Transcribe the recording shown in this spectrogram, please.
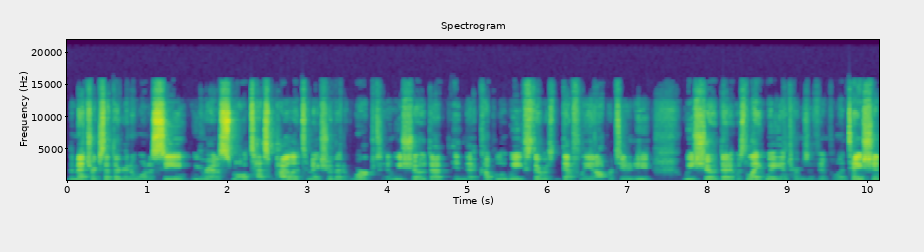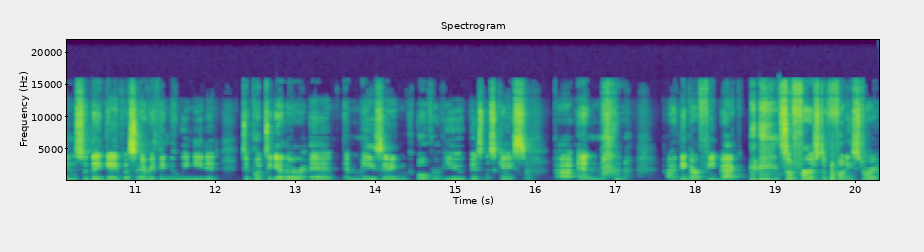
the metrics that they're going to want to see. We ran a small test pilot to make sure that it worked, and we showed that in that couple of weeks there was definitely an opportunity. We showed that it was lightweight in terms of implementation, so they gave us everything that we needed to put together an amazing overview business case. Uh, and I think our feedback. so first, a funny story.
